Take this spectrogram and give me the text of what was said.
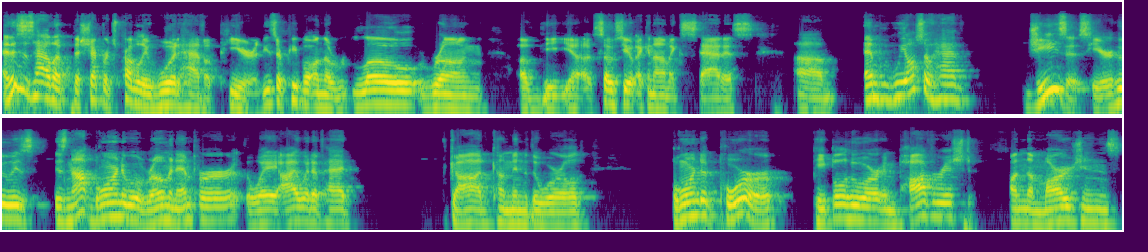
And this is how the, the shepherds probably would have appeared. These are people on the low rung of the uh, socioeconomic status. Um, and we also have Jesus here, who is, is not born to a Roman emperor the way I would have had God come into the world born to poorer people who are impoverished on the margins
